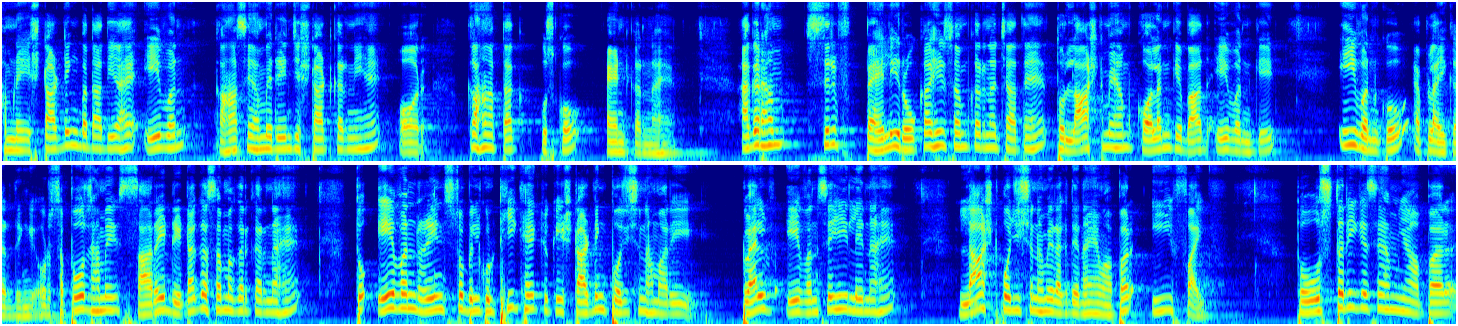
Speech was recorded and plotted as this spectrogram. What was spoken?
हमने स्टार्टिंग बता दिया है ए वन कहाँ से हमें रेंज स्टार्ट करनी है और कहाँ तक उसको एंड करना है। अगर हम सिर्फ़ पहली रो का ही सम करना चाहते हैं तो लास्ट में हम कॉलन के बाद ए वन के ई e वन को अप्लाई कर देंगे। और सपोज़ हमें सारे डेटा का सम अगर करना है तो ए वन रेंज तो बिल्कुल ठीक है, क्योंकि स्टार्टिंग पोजीशन हमारी ट्वेल्व ए वन से ही लेना है। लास्ट पोजीशन हमें रख देना है वहाँ पर ई e फाइव तो उस तरीके से हम यहाँ पर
